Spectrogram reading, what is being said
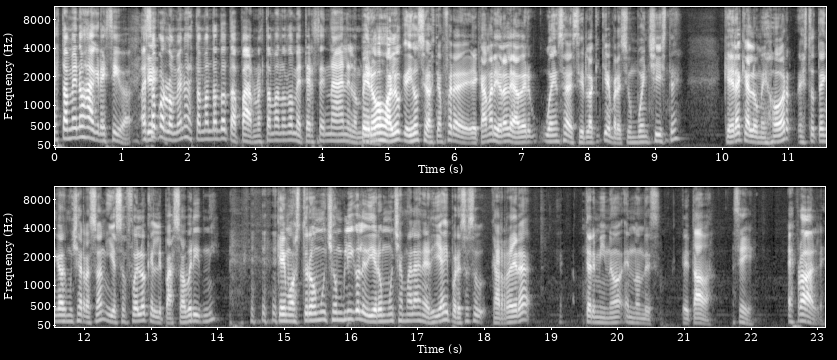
está menos agresiva. ¿Qué? por lo menos está mandando a tapar, no está mandando a meterse nada en el ombligo. Pero ojo, algo que dijo Sebastián fuera de, de cámara y ahora le da vergüenza decirlo aquí, que me pareció un buen chiste, que era que a lo mejor esto tenga mucha razón y eso fue lo que le pasó a Britney, que mostró mucho ombligo, le dieron muchas malas energías y por eso su carrera terminó en donde estaba. Sí, es probable.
